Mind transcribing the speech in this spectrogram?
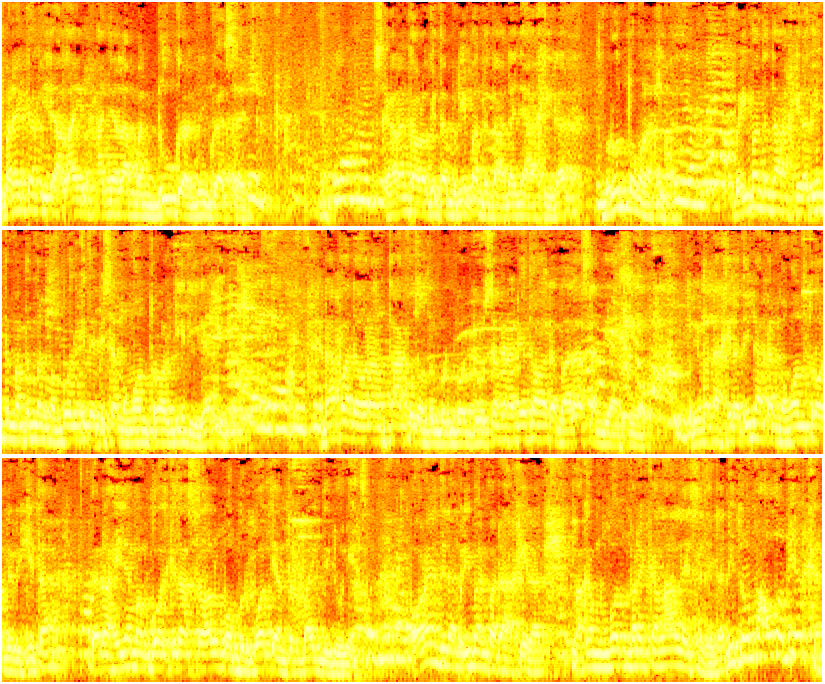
mereka tidak lain hanyalah menduga-duga saja. Sekarang kalau kita beriman tentang adanya akhirat, beruntunglah kita. Beriman tentang akhirat ini teman-teman membuat kita bisa mengontrol diri kan gitu. Kenapa ada orang takut untuk berbuat dosa? Karena dia tahu ada balasan di akhirat. Beriman akhirat ini akan mengontrol diri kita dan akhirnya membuat kita selalu mau berbuat yang terbaik di dunia. Orang yang tidak beriman pada akhirat maka membuat mereka lalai saja dan itu rumah Allah biarkan.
